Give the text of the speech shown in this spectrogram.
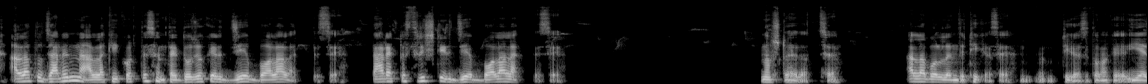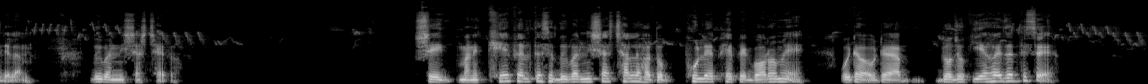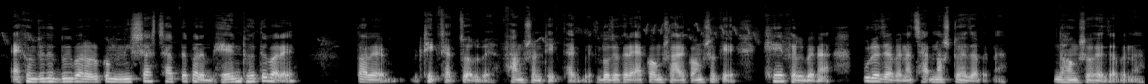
আল্লাহ তো জানেন না আল্লাহ কি করতেছেন, তাই দোজকের যে বলা লাগতেছে, তার একটা সৃষ্টির যে বলা লাগতেছে, নষ্ট হয়ে যাচ্ছে। আল্লাহ বললেন যে, ঠিক আছে ঠিক আছে, তোমাকে ইয়ে দিলাম। দুইবার নিঃশ্বাস ছাইরো। সেই মানে খেয়ে ফেলতেছে, দুইবার নিঃশ্বাস ছাড়লে হয়তো ফুলে ফেপে গরমে ওইটা ওইটা দোজক ইয়ে হয়ে যেতেছে এখন যদি দুইবার ওরকম নিঃশ্বাস ছাড়তে পারে, ভেন্ট হতে পারে, তাহলে ঠিকঠাক চলবে ফাংশন ঠিক থাকবে। দোজকের এক অংশ আরেক অংশকে খেয়ে ফেলবে না, পুড়ে যাবে না নষ্ট হয়ে যাবে না, ধ্বংস হয়ে যাবে না।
